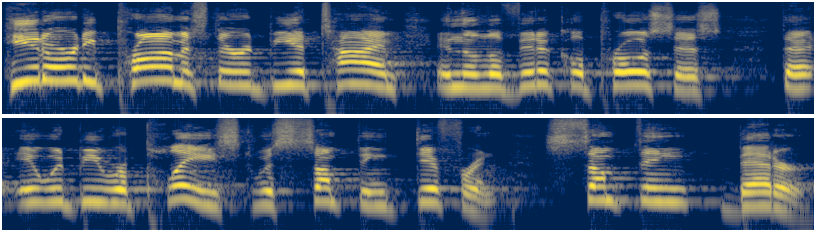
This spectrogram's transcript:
He had already promised there would be a time in the Levitical process that it would be replaced with something different, something better.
